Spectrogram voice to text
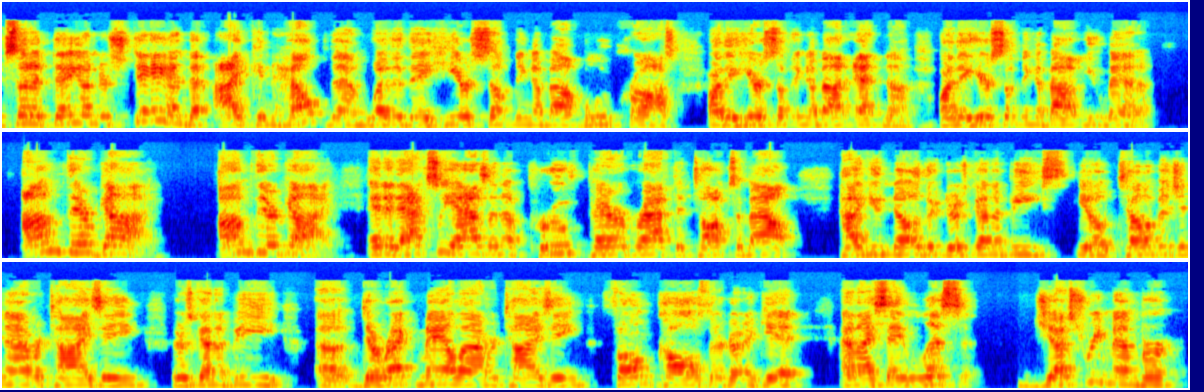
so that they understand that I can help them, whether they hear something about Blue Cross or they hear something about Aetna or they hear something about Humana. I'm their guy. I'm their guy. And it actually has an approved paragraph that talks about how you know that there's going to be, you know, television advertising, there's going to be uh, direct mail advertising, phone calls they're going to get. And I say, listen, just remember,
